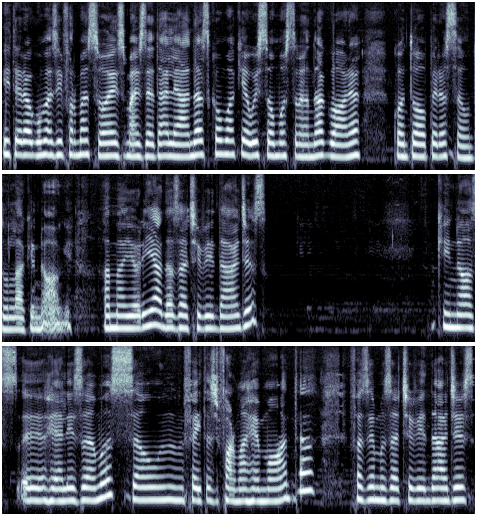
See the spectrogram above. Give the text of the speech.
e ter algumas informações mais detalhadas, como a que eu estou mostrando agora, quanto à operação do LACNOG. A maioria das atividades que nós eh, realizamos são feitas de forma remota, fazemos atividades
